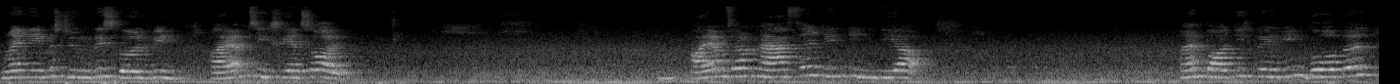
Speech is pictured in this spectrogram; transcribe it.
My name is Jim Reeves Goldwin. I am six years old. I am from Nasset in India. I am participating in Global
